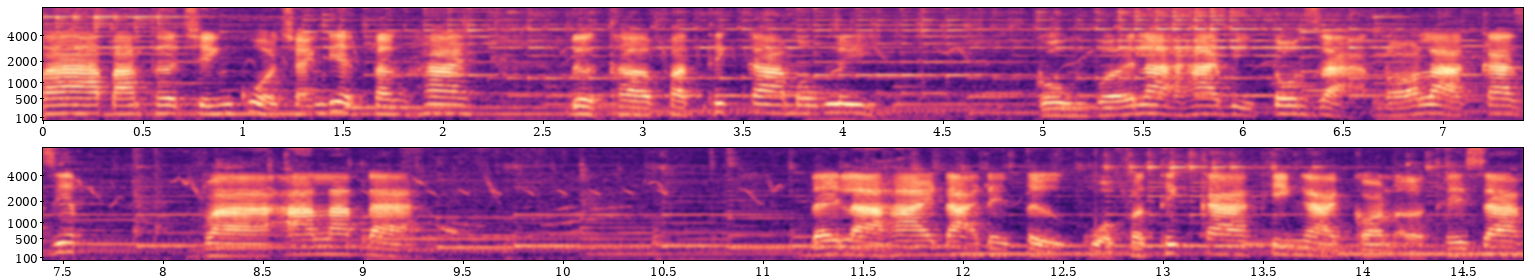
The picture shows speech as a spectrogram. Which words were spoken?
Và bàn thờ chính của tránh điện tầng 2 được thờ Phật Thích Ca Mâu Ni cùng với lại hai vị tôn giả đó là Ca Diếp và A Lan Đà. Đây là hai đại đệ tử của Phật Thích Ca khi ngài còn ở thế gian.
